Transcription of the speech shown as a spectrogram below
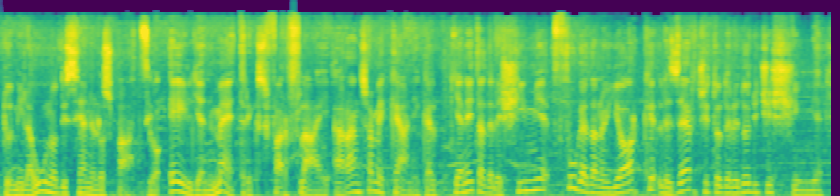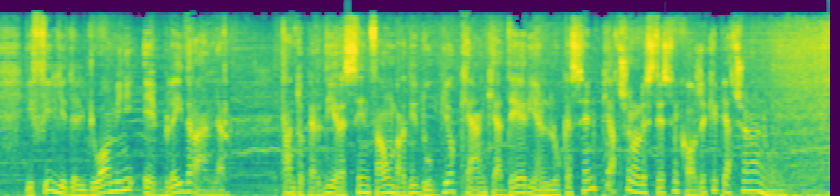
2001 Odissea nello spazio, Alien, Matrix, Farfly, Arancia Meccanica, Il pianeta delle scimmie, Fuga da New York, L'esercito delle 12 scimmie, I figli degli uomini e Blade Runner tanto per dire senza ombra di dubbio che anche a Darian Lucasen piacciono le stesse cose che piacciono a noi.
